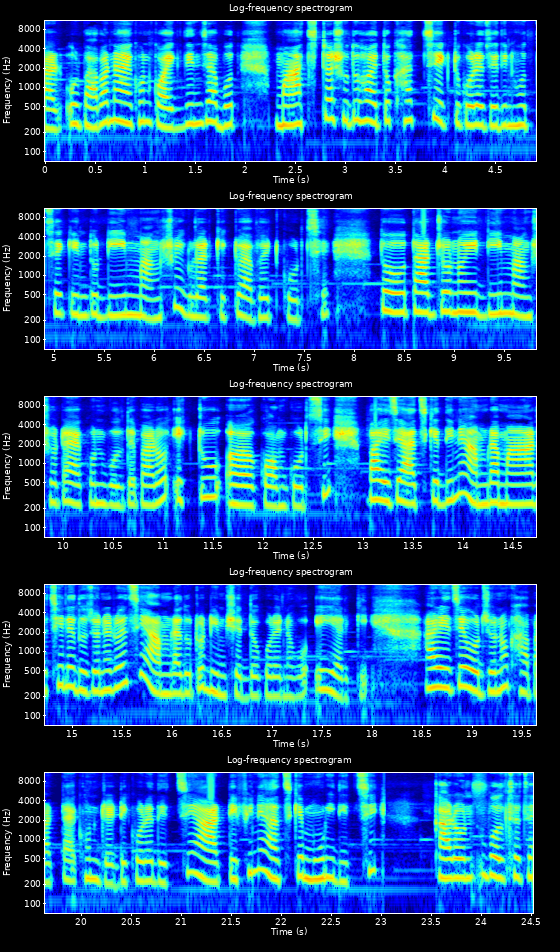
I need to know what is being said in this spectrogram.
আর ওর বাবা না এখন কয়েকদিন যাবৎ মাছটা শুধু হয়তো খাচ্ছে একটু করে যেদিন হচ্ছে, কিন্তু ডিম, মাংস এগুলো আর কি একটু অ্যাভয়েড করছে। তো তার জন্য এই ডিম, মাংসটা এখন বলতে পারো একটু কম করছি। বা এই যে আজকের দিনে আমরা মা আর ছেলে দুজনে রয়েছি, আমরা দুটো ডিম সেদ্ধ করে নেব, এই আর কি। আর এই যে ওর জন্য খাবারটা এখন রেডি করে দিচ্ছি, আর টিফিনে আজকে মুড়ি দিচ্ছি। কারণ বলছে যে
